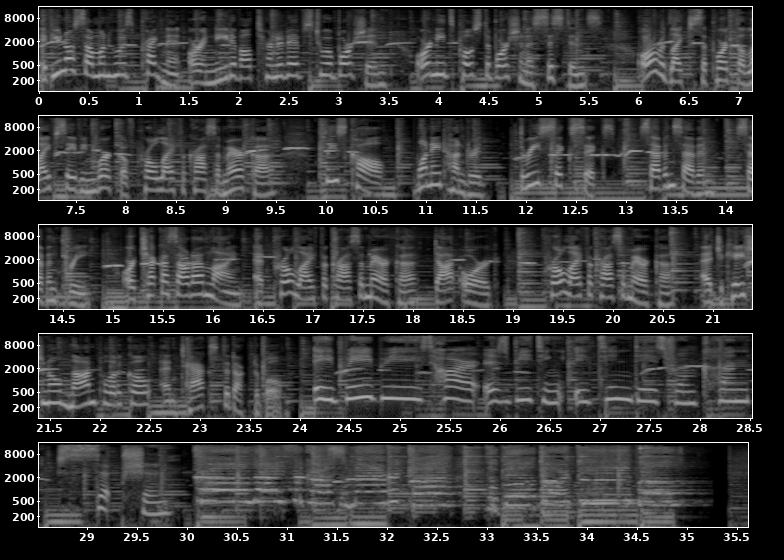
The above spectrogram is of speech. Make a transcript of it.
If you know someone who is pregnant or in need of alternatives to abortion or needs post abortion assistance or would like to support the life saving work of Pro Life Across America, please call 1 800 366 7773 or check us out online at prolifeacrossamerica.org. Pro Life Across America, educational, non political, and tax deductible. A baby's heart is beating 18 days from conception. Pro Life Across America, the Billboard people.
